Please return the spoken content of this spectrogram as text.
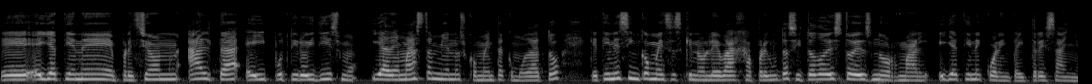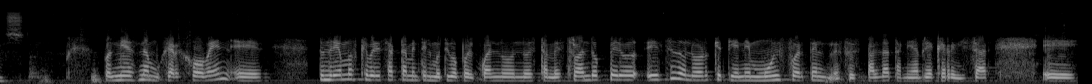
Eh, ella tiene presión alta e hipotiroidismo y además también nos comenta como dato que tiene cinco meses que no le baja. Pregunta si todo esto es normal. Ella tiene 43 años. Pues mira, es una mujer joven. Eh Tendríamos que ver exactamente el motivo por el cual no, no está menstruando, pero este dolor que tiene muy fuerte en su espalda también habría que revisar eh,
